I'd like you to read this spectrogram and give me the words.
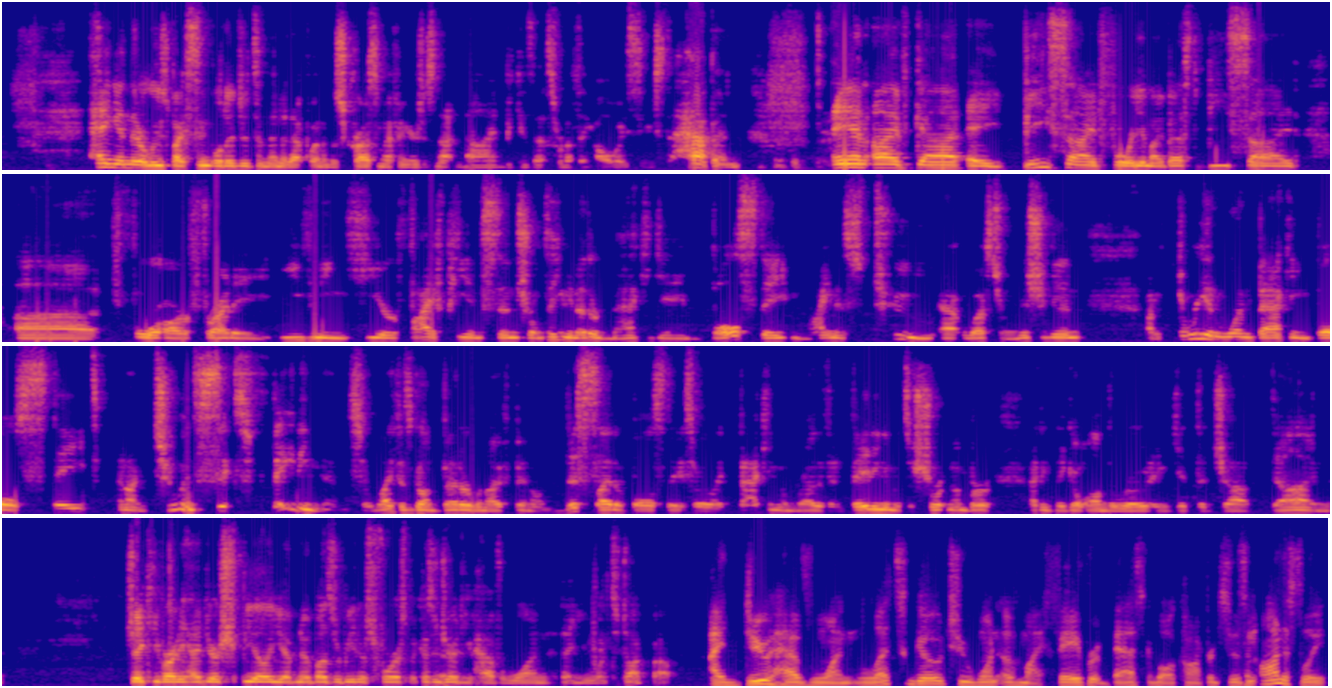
hang in there, lose by single digits, and then at that point, I'm just crossing my fingers it's not nine because that sort of thing always seems to happen. And I've got a B side for you, my best B side uh, for our Friday evening here, 5 p.m. Central. I'm taking another MAC game, Ball State minus two at Western Michigan. I'm three and one backing Ball State, and I'm two and six fading them. So life has gone better when I've been on this side of Ball State. So I like backing them rather than fading them. It's a short number. I think they go on the road and get the job done. Jake, you've already had your spiel. You have no buzzer beaters for us, but cousin Jared, you have one that you want to talk about. I do have one. Let's go to one of my favorite basketball conferences. And honestly,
